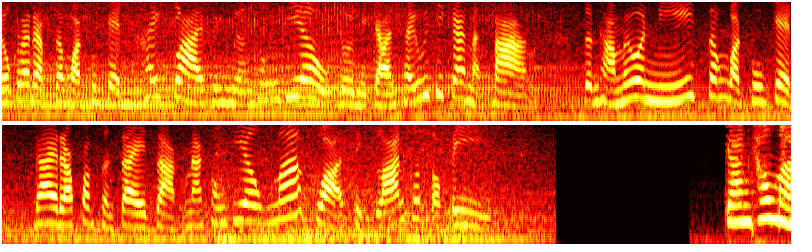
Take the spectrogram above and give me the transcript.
ยกระดับจังหวัดภูเก็ตให้กลายเป็นเมืองท่องเที่ยว โดยมีการใช้วิธีการต่างๆ จนทำให้วันนี้จังหวัดภูเก็ต ได้รับความสนใจจากนักท่องเที่ยวมากกว่า 10 ล้านคนต่อปี การเข้ามา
